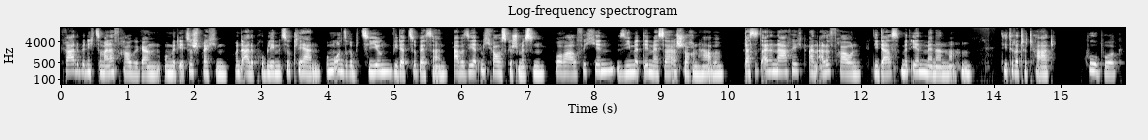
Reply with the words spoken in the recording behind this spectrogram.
Gerade bin ich zu meiner Frau gegangen, um mit ihr zu sprechen und alle Probleme zu klären, um unsere Beziehung wieder zu bessern. Aber sie hat mich rausgeschmissen, worauf ich hin sie mit dem Messer erstochen habe. Das ist eine Nachricht an alle Frauen, die das mit ihren Männern machen. Die dritte Tat. Coburg.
